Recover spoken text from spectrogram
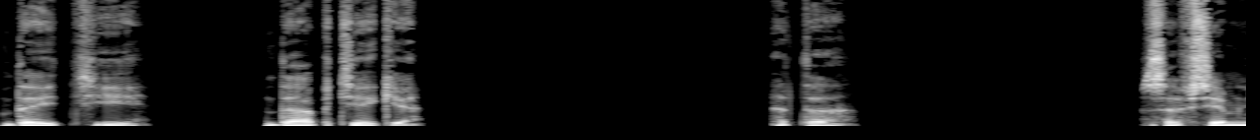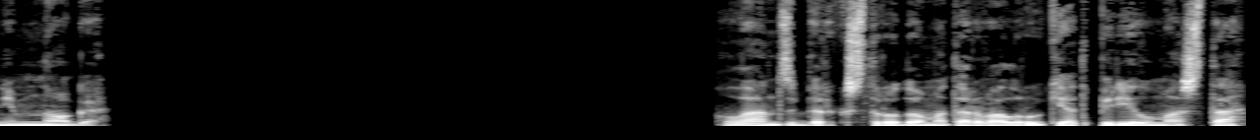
дойти до аптеки. Это совсем немного. Ландсберг с трудом оторвал руки от перил моста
